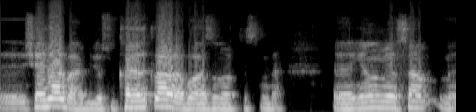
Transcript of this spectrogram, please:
e, şeyler var biliyorsun. Kayalıklar var boğazın ortasında. E, yanılmıyorsam e,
